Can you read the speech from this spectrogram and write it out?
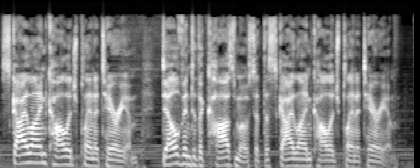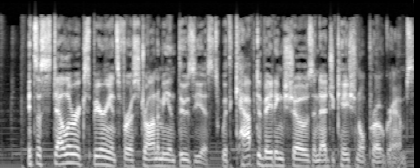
Skyline College Planetarium. Delve into the cosmos at the Skyline College Planetarium. It's a stellar experience for astronomy enthusiasts with captivating shows and educational programs.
